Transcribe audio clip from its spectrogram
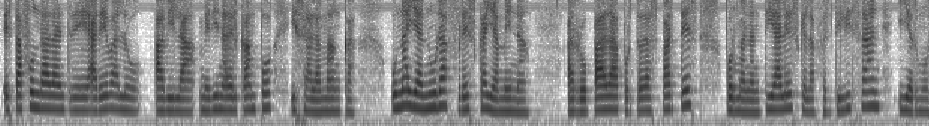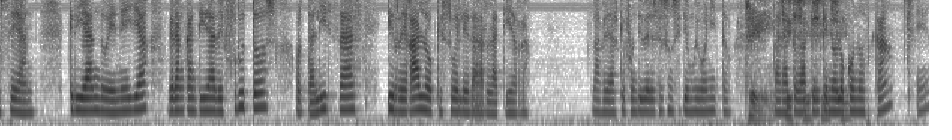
Está fundada entre Arevalo, Ávila, Medina del Campo y Salamanca, una llanura fresca y amena, arropada por todas partes por manantiales que la fertilizan y hermosean, criando en ella gran cantidad de frutos, hortalizas y regalo que suele dar la tierra. La verdad es que Fontiveros es un sitio muy bonito para todo aquel que no lo conozca. ¿eh?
